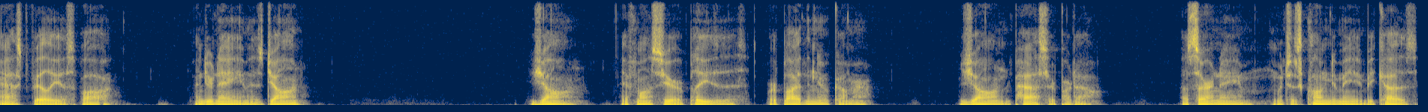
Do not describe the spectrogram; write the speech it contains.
asked Phileas Fogg, and your name is John? Jean, if monsieur pleases replied the newcomer. Jean Passepartout, a surname which has clung to me because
